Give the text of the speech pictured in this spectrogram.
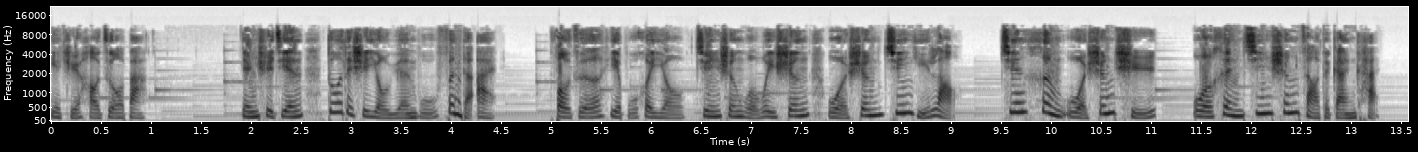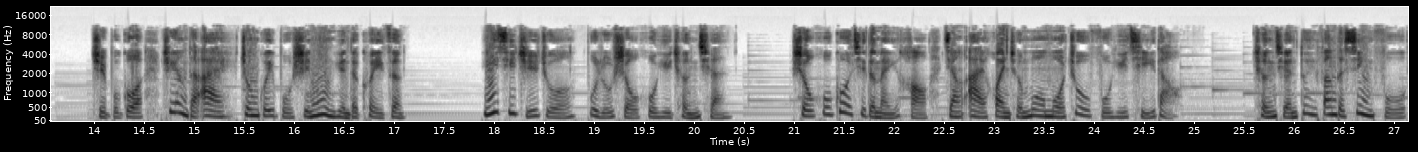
也只好作罢。人世间多的是有缘无分的爱，否则也不会有“君生我未生，我生君已老；君恨我生迟，我恨君生早”的感慨。只不过，这样的爱终归不是命运的馈赠。与其执着，不如守护与成全。守护过去的美好，将爱换成默默祝福与祈祷。成全对方的幸福，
